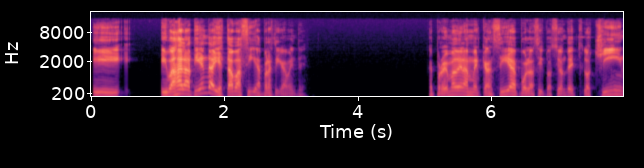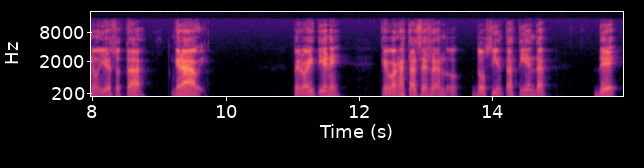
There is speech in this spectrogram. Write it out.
Y, y vas a la tienda y está vacía prácticamente. El problema de las mercancías por la situación de los chinos y eso está grave. Pero ahí tiene que van a estar cerrando 200 tiendas de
